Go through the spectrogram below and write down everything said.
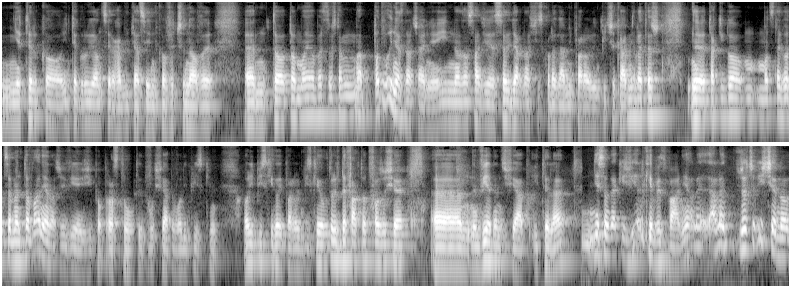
nie tylko integrujący, rehabilitacyjny, tylko wyczynowy, to, to moja obecność tam ma podwójne znaczenie i na zasadzie solidarności z kolegami paraolimpijczykami, ale też e, takiego mocnego cementowania naszej więzi po prostu tych dwóch światów olimpijskim, olimpijskiego i paralimpijskiego, który de facto tworzy się e, w jeden świat i tyle. Nie są to jakieś wielkie wyzwania, ale, ale rzeczywiście no,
